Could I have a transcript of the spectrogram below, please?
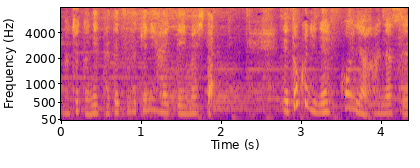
まあ、ちょっとね、立て続けに入っていました。で特にね、今夜話す、え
